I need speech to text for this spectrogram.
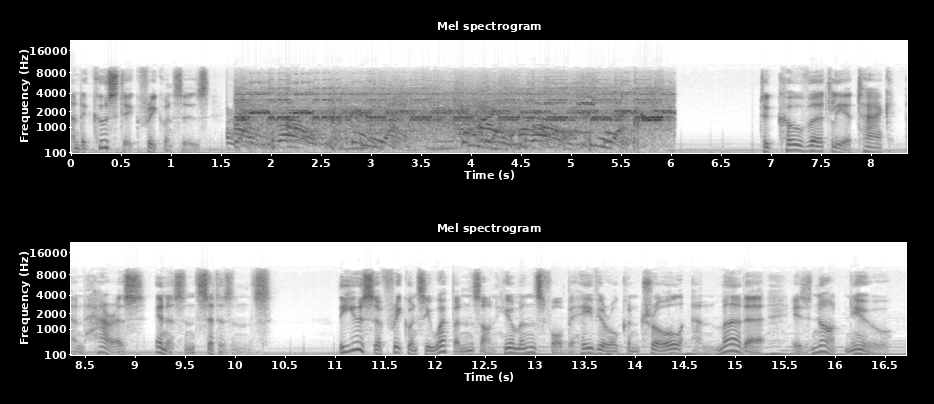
and acoustic frequencies to covertly attack and harass innocent citizens. The use of frequency weapons on humans for behavioral control and murder is not new.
